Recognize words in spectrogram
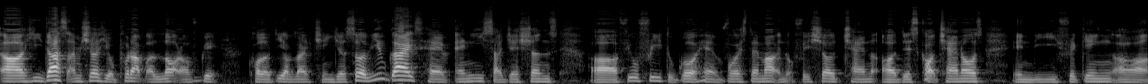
uh, he does, I'm sure he'll put up a lot of great quality of life changes. So if you guys have any suggestions, uh, feel free to go ahead and voice them out in the official channel, uh, Discord channels, in the freaking uh,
